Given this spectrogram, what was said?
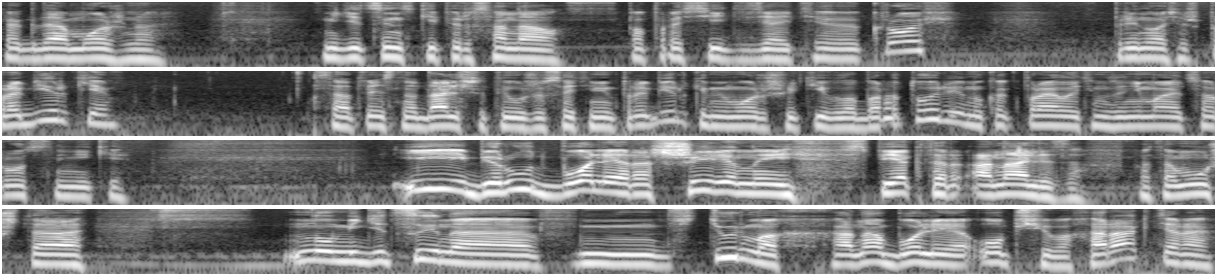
когда можно медицинский персонал попросить взять э, кровь, приносишь пробирки, соответственно, дальше ты уже с этими пробирками можешь идти в лабораторию, ну, как правило, этим занимаются родственники, и берут более расширенный спектр анализов, потому что ну, медицина в, в тюрьмах, она более общего характера,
